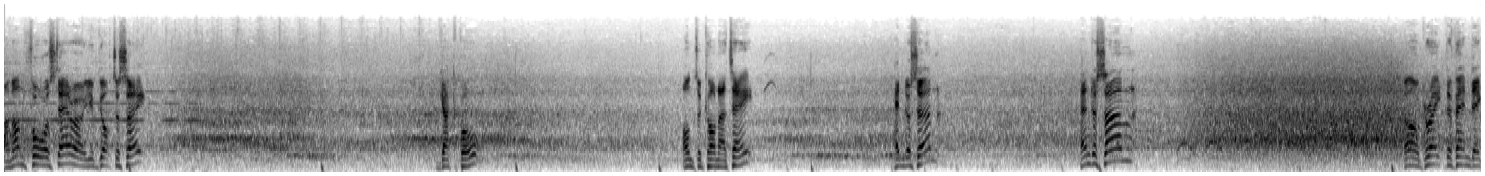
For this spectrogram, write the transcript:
An unforced error, you've got to say. Gakpo. On to Konate. Henderson. Henderson. Oh, great defending.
